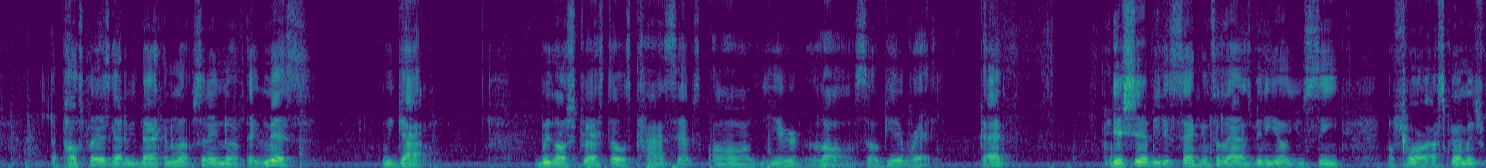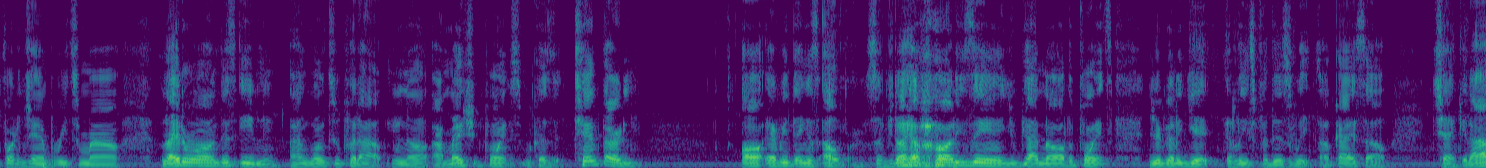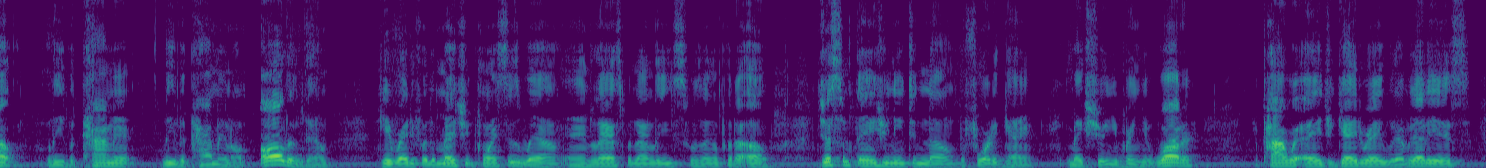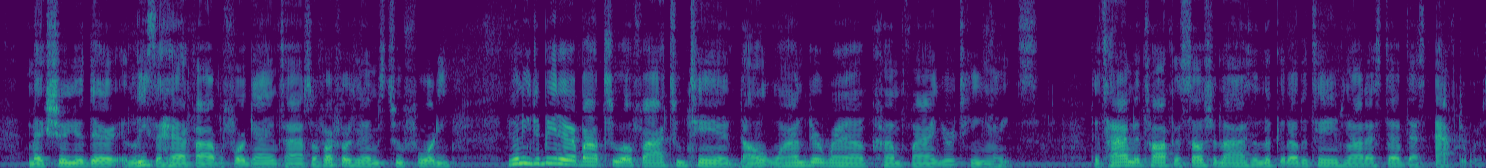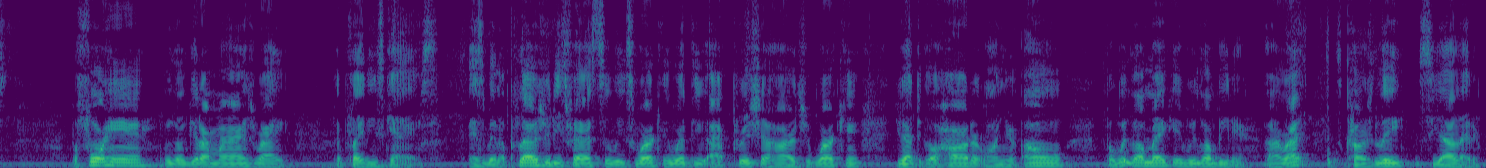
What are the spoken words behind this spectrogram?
the post players got to be backing them up so they know if they miss, we got them. We're going to stress those concepts all year long, so get ready, okay? This should be the second to last video you see before our scrimmage for the Jamboree tomorrow. Later on this evening, I'm going to put out, you know, our matrix points because at 1030, all everything is over. So if you don't have all these in, you've gotten all the points you're going to get at least for this week. Okay, so check it out. Leave a comment. Leave a comment on all of them. Get ready for the metric points as well. And last but not least, was I going to put out? Oh, just some things you need to know before the game. Make sure you bring your water, your Powerade, your Gatorade, whatever that is. Make sure you're there at least a half hour before game time. So if our first game is 240, you need to be there about 205, 210. Don't wander around. Come find your teammates. The time to talk and socialize and look at other teams and all that stuff, that's afterwards. Beforehand, we're going to get our minds right to play these games. It's been a pleasure these past two weeks working with you. I appreciate how hard you're working. You have to go harder on your own, but we're going to make it. We're going to be there. All right? It's Coach Lee. See y'all later.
